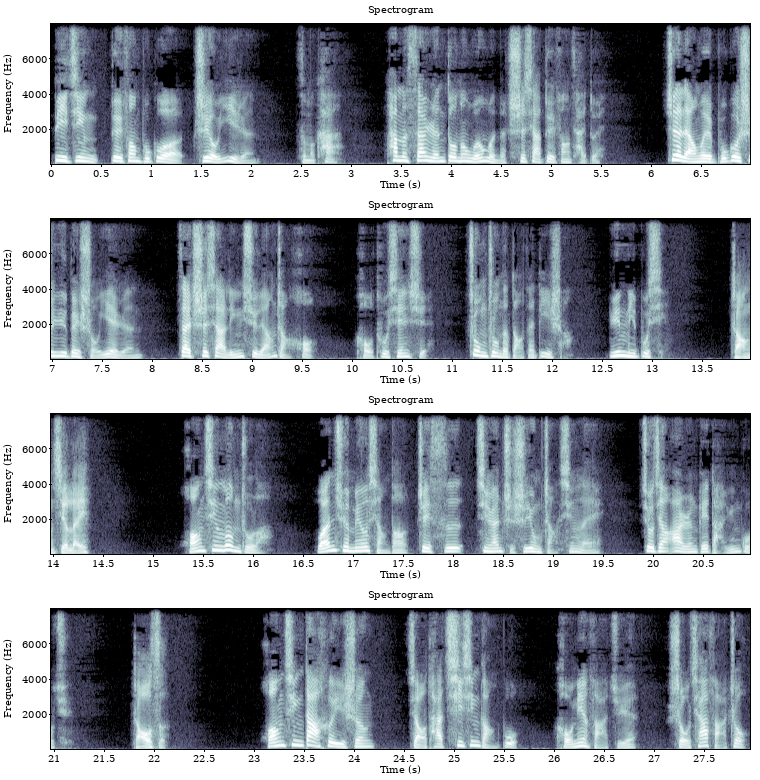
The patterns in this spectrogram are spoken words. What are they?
毕竟对方不过只有一人，怎么看他们三人都能稳稳的吃下对方才对。这两位不过是预备守夜人，在吃下林旭两掌后，口吐鲜血，重重的倒在地上，晕迷不醒。掌心雷，黄庆愣住了，完全没有想到这厮竟然只是用掌心雷就将二人给打晕过去。找死！黄庆大喝一声，脚踏七星岗步，口念法诀，手掐法咒，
